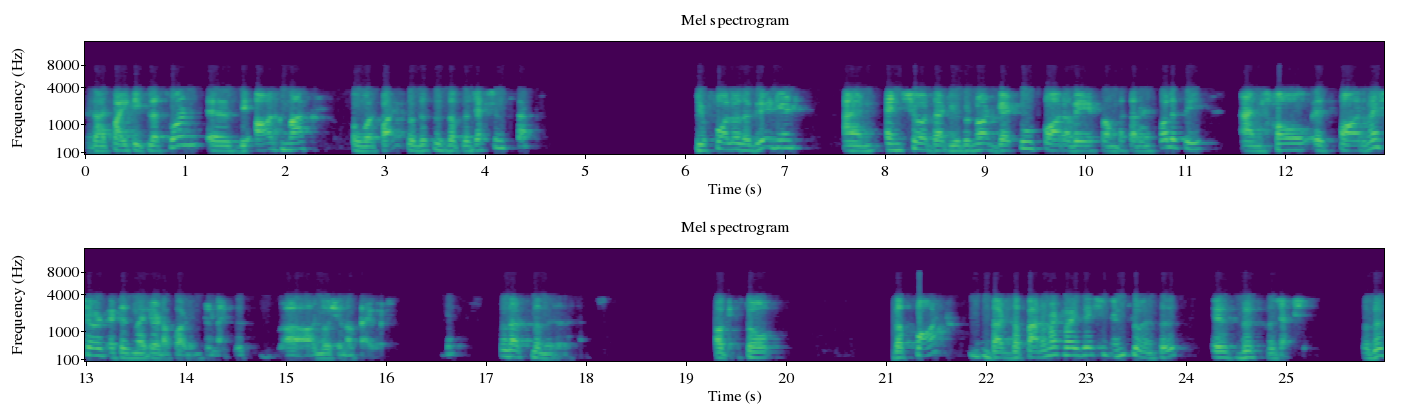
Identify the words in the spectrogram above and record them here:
that pi t plus 1 is the argmax over pi. So this is the projection step. You follow the gradient and ensure that you do not get too far away from the current policy. And how is far measured? It is measured according to like this uh, notion of divergence. Okay? So that's the mirror Okay, so the part that the parameterization influences is this projection. So this,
